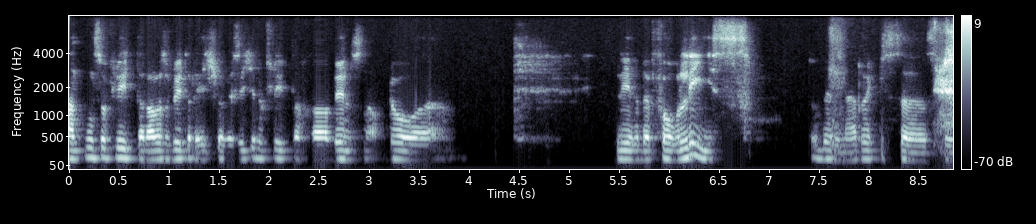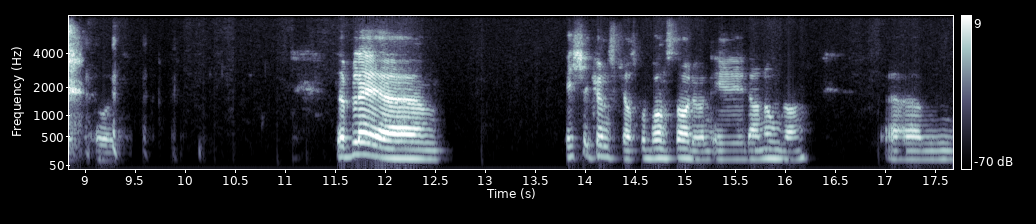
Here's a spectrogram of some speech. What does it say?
enten så flyter det, eller så flyter det ikke. Og hvis ikke det flyter fra begynnelsen av, da blir det forlis. Da blir det nedrykksstrid. Det ble ikke kunstgress på Brann stadion i denne omgang. Um,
